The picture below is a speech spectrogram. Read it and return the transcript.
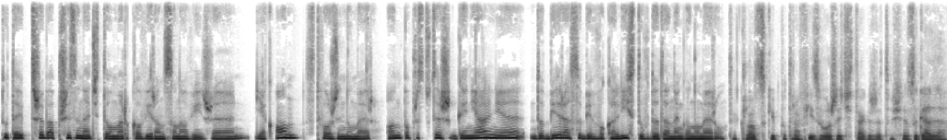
tutaj tutaj trzeba przyznać to Markowi Ronsonowi, że jak on stworzy numer, on po prostu też genialnie dobiera sobie wokalistów do danego numeru. Te klocki potrafi złożyć tak, że to się zgadza.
